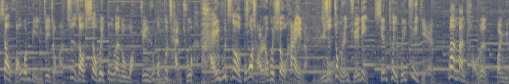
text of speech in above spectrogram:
像黄文炳这种啊，制造社会动乱的网军，如果不铲除，还不知道有多少人会受害呢。于是众人决定先退回据点，慢慢讨论关于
